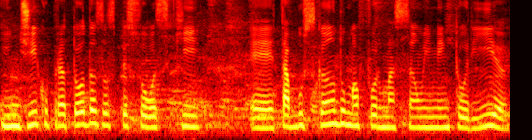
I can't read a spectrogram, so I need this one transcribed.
Indico para todas as pessoas que está é, tá buscando uma formação em mentoria,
